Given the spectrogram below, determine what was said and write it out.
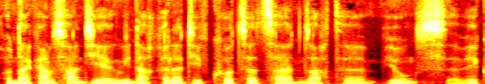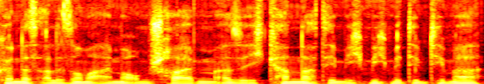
Und dann kam Svante irgendwie nach relativ kurzer Zeit und sagte, Jungs, wir können das alles nochmal einmal umschreiben. Also ich kann, nachdem ich mich mit dem Thema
